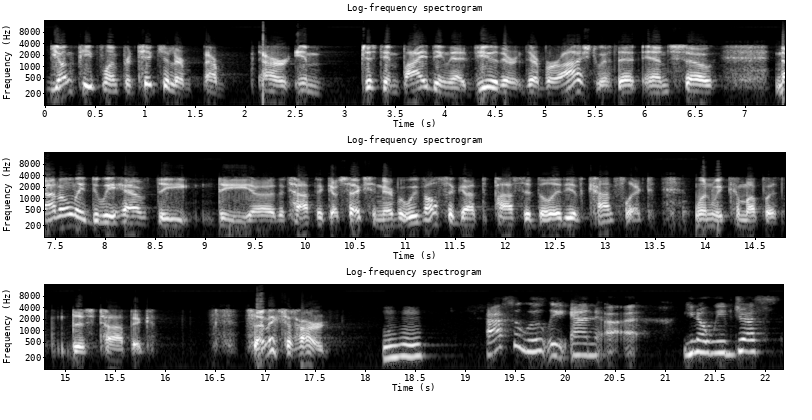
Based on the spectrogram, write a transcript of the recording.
young people in particular are are in just imbibing that view. They're they're barraged with it, and so not only do we have the the uh, the topic of sex in there, but we've also got the possibility of conflict when we come up with this topic. So that makes it hard. Mm-hmm. Absolutely, and uh, you know we've just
